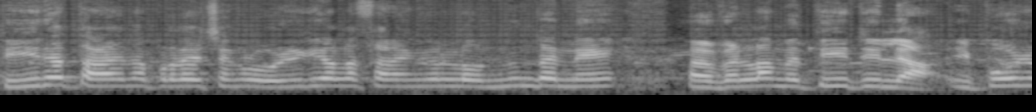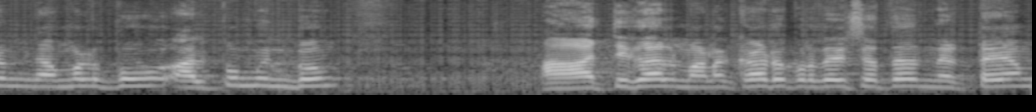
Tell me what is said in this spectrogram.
തീരെ താഴ്ന്ന പ്രദേശങ്ങൾ ഒഴികെയുള്ള സ്ഥലങ്ങളിലൊന്നും തന്നെ വെള്ളം എത്തിയിട്ടില്ല. ഇപ്പോഴും നമ്മളിപ്പോൾ അല്പം മുൻപും ആറ്റുകാൽ മണക്കാട് പ്രദേശത്ത് നെട്ടയം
